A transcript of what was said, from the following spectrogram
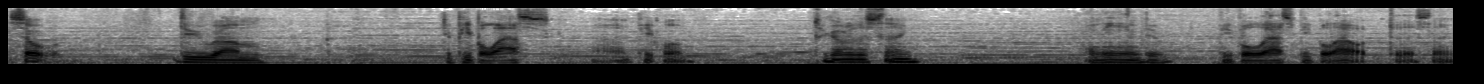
So, do um, do people ask uh, people to go to this thing? I mean, do people ask people out to this thing?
